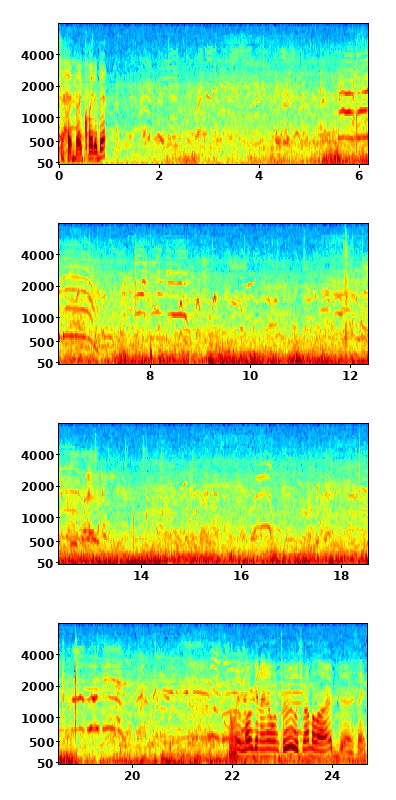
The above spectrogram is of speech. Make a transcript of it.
Ahead by quite a bit. Only Morgan I in it's Ramillard, I think.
